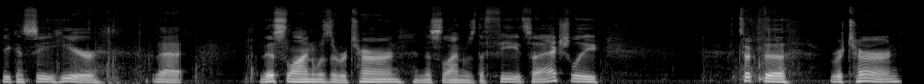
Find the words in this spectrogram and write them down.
you can see here that this line was the return and this line was the feed. So I actually took the return,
